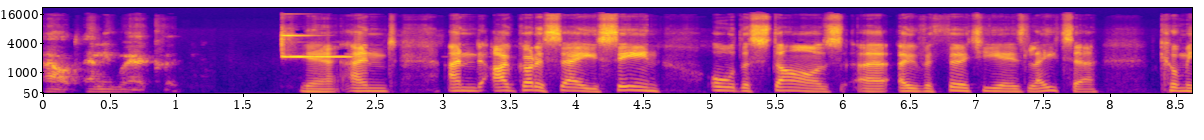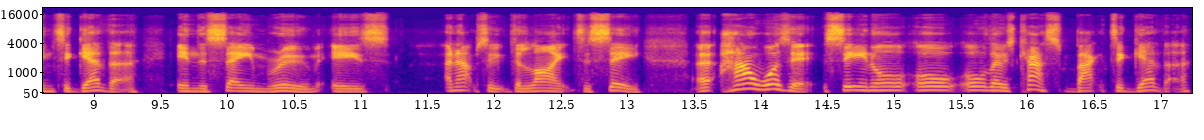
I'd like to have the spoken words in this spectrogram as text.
out any way I could. Yeah, and and I've got to say, seeing all the stars uh, over 30 years later coming together in the same room is an absolute delight to see. Uh, how was it seeing all, all, all those casts back together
